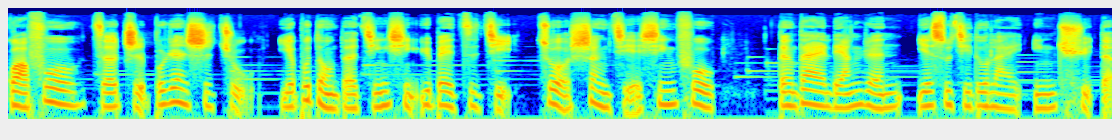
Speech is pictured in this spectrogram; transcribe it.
寡妇，则指不认识主，也不懂得警醒预备自己做圣洁心腹，等待良人耶稣基督来迎娶的。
